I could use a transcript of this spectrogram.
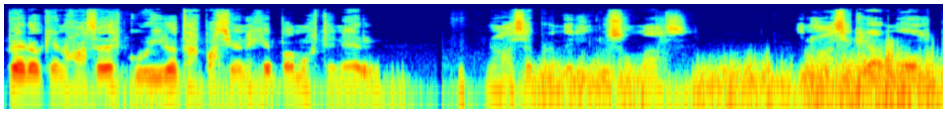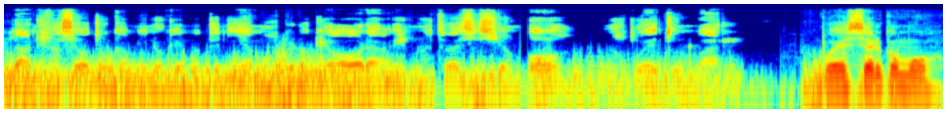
pero que nos hace descubrir otras pasiones que podemos tener, nos hace aprender incluso más y nos hace crear nuevos planes hacia otro camino que no teníamos, pero que ahora es nuestra decisión. O nos puede tumbar. Puede ser como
